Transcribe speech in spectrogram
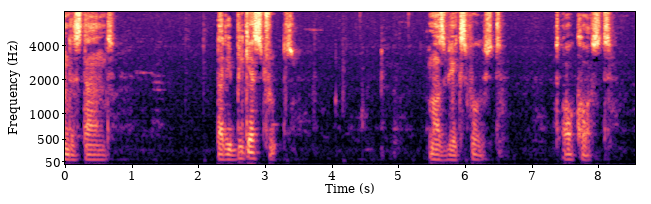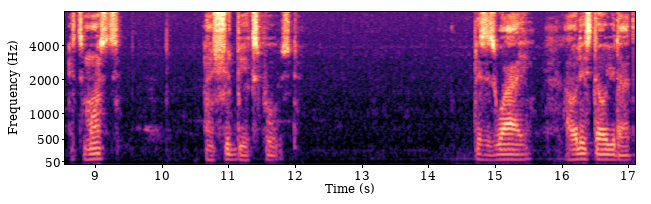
understand that the biggest truth must be exposed at all cost. It must and should be exposed. This is why I always tell you that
